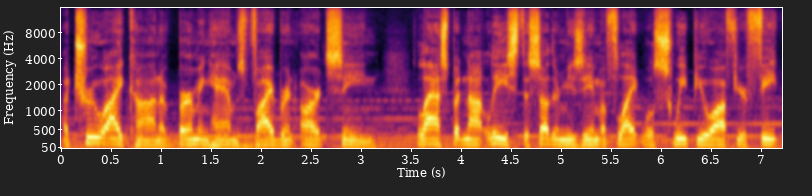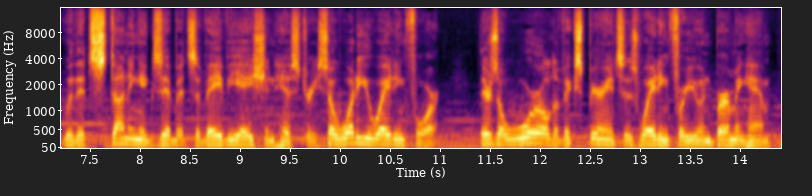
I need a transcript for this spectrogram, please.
a true icon of Birmingham's vibrant art scene. Last but not least, the Southern Museum of Flight will sweep you off your feet with its stunning exhibits of aviation history. So what are you waiting for? There's a world of experiences waiting for you in Birmingham.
